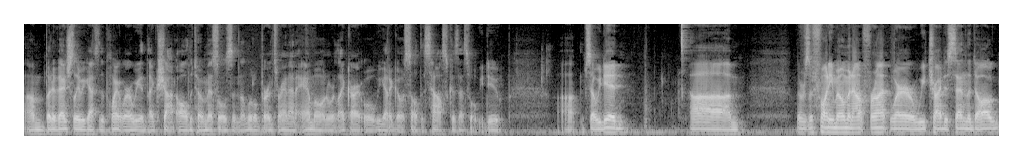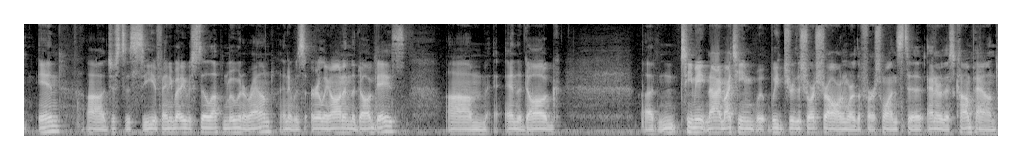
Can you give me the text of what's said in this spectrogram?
Um, but eventually, we got to the point where we had like shot all the tow missiles, and the little birds ran out of ammo, and we're like, all right, well, we got to go assault this house because that's what we do. Uh, so we did. Um, there was a funny moment out front where we tried to send the dog in uh, just to see if anybody was still up and moving around, and it was early on in the dog days. Um, and the dog uh, team eight and nine, my team, we, drew the short straw and were the first ones to enter this compound.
